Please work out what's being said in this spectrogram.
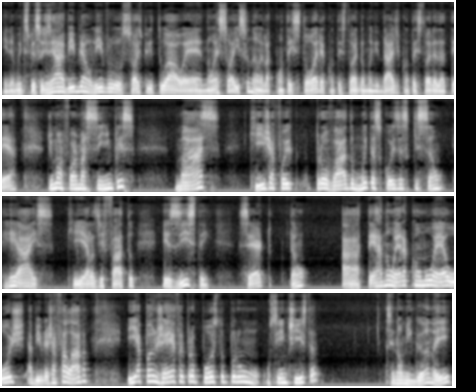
E muitas pessoas dizem, ah, a Bíblia é um livro só espiritual. É, não é só isso, não. Ela conta a história, conta a história da humanidade, conta a história da Terra, de uma forma simples, mas que já foi provado muitas coisas que são reais, que elas de fato existem, certo? Então, a Terra não era como é hoje, a Bíblia já falava, e a Pangeia foi proposto por um, um cientista, se não me engano aí,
